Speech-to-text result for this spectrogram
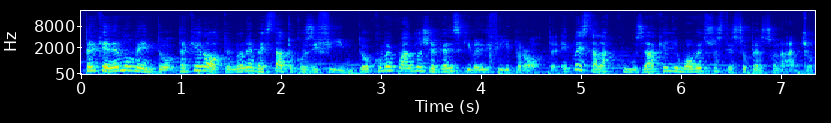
Perché nel momento, perché Roth non è mai stato così finto come quando cerca di scrivere di Philip Roth, e questa è l'accusa che gli muove il suo stesso personaggio.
